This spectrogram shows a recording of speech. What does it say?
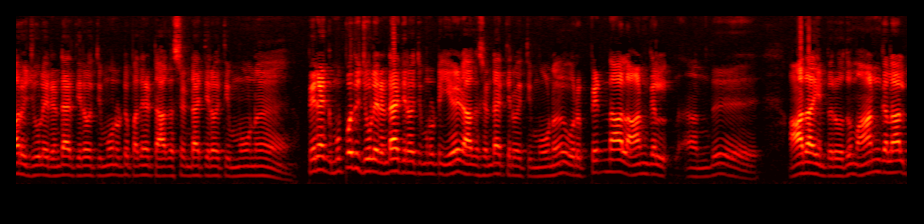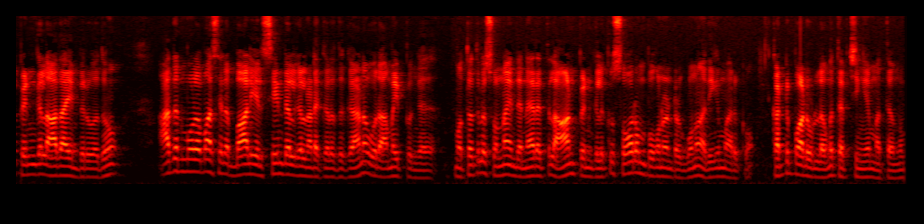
ஆறு ஜூலை ரெண்டாயிரத்தி இருபத்தி மூணு டு பதினெட்டு ஆகஸ்ட் ரெண்டாயிரத்தி இருபத்தி மூணு. பிறகு முப்பது ஜூலை ரெண்டாயிரத்தி இருபத்தி மூணு டு ஏழு ஆகஸ்ட் ரெண்டாயிரத்தி இருபத்தி மூணு ஒரு பெண்ணால் ஆண்கள் வந்து ஆதாயம் பெறுவதும் ஆண்களால் பெண்கள் ஆதாயம் பெறுவதும் அதன் மூலமாக சில பாலியல் சீண்டல்கள் நடக்கிறதுக்கான ஒரு அமைப்புங்க. மொத்தத்தில் சொன்னால் இந்த நேரத்தில் ஆண் பெண்களுக்கு சோரம் போகணுன்ற குணம் அதிகமாக இருக்கும். கட்டுப்பாடு உள்ளவங்க தப்பிச்சிங்க மற்றவங்க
